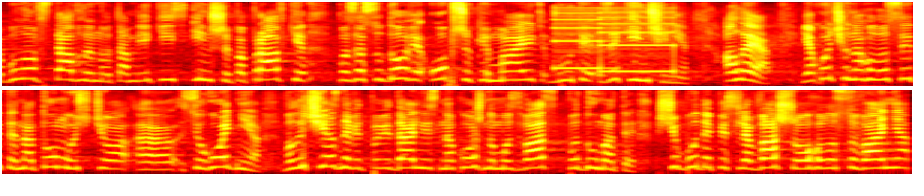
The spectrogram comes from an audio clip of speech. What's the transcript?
е, було вставлено там якісь інші поправки. Позасудові обшуки мають бути закінчені. Але я хочу наголосити на тому, що е, сьогодні величезна відповідальність на кожному з вас подумати, що буде після вашого голосування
